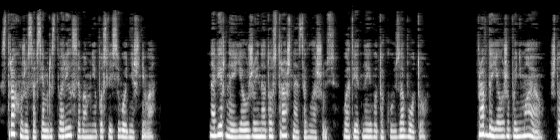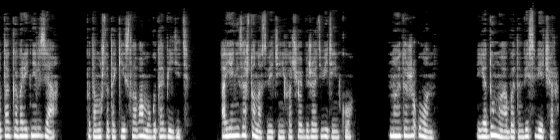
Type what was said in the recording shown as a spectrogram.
Страх уже совсем растворился во мне после сегодняшнего. Наверное, я уже и на то страшное соглашусь в ответ на его такую заботу. Правда, я уже понимаю, что так говорить нельзя, потому что такие слова могут обидеть. А я ни за что на свете не хочу обижать Витеньку. Но это же он. Я думаю об этом весь вечер,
